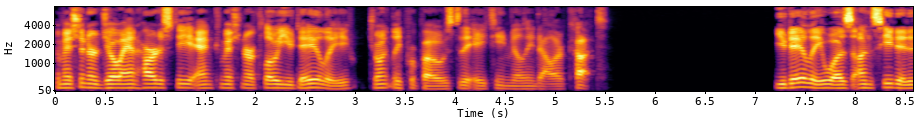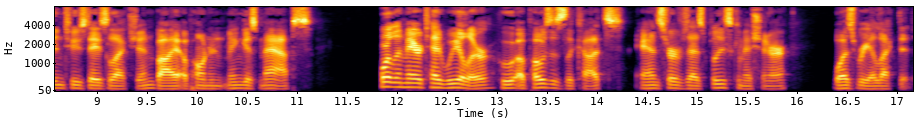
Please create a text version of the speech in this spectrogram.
Commissioner Jo Ann Hardesty and Commissioner Chloe Eudaly jointly proposed the $18 million cut. Eudaly was unseated in Tuesday's election by opponent Mingus Mapps, Portland Mayor Ted Wheeler, who opposes the cuts and serves as police commissioner, was reelected.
